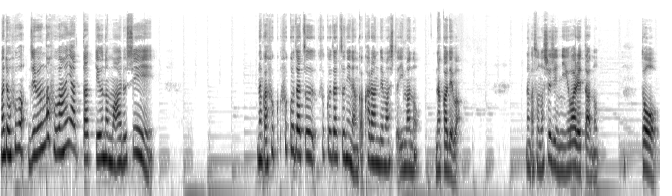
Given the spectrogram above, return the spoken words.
まあでも不安、自分が不安やったっていうのもあるし、なんか複雑、複雑になんか絡んでました、今の中では。なんかその主人に言われたのと、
